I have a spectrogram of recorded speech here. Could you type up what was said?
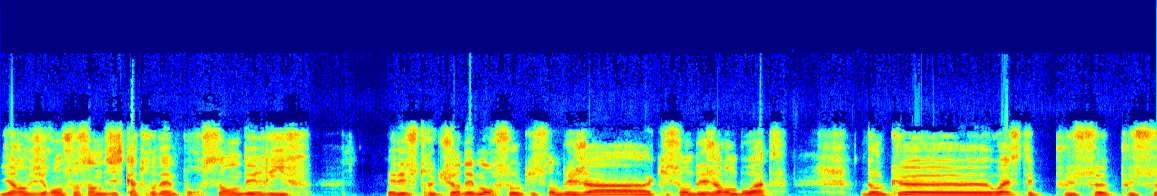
il y a environ 70-80% des riffs et des structures des morceaux qui sont déjà qui sont déjà en boîte. Donc ouais, c'était plus plus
